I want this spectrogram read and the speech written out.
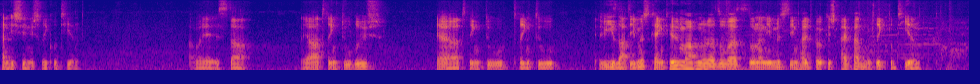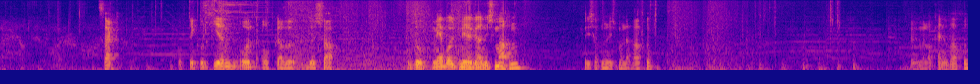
kann ich den nicht rekrutieren. Aber er ist da. Ja, trink du ruhig. Ja, ja, trink du, trink du. Wie gesagt, ihr müsst keinen Kill machen oder sowas, sondern ihr müsst ihn halt wirklich einfach nur rekrutieren. Zack. Auf rekrutieren und Aufgabe geschafft. So, mehr wollten wir ja gar nicht machen. Ich habe nur nicht mal eine Waffe. Immer noch keine Waffe.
